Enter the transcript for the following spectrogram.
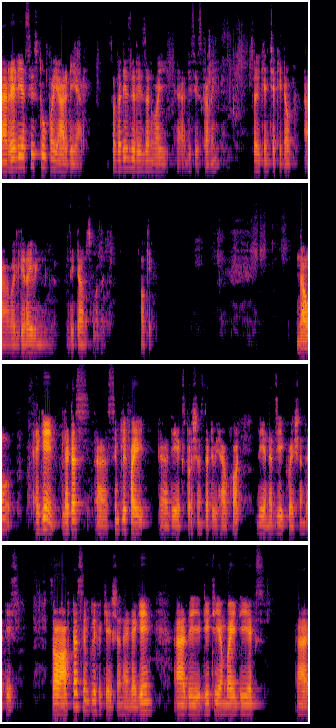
uh, radius is 2 pi rdr. So that is the reason why uh, this is coming. So you can check it out uh, while deriving the terms for that. Okay. Now again let us uh, simplify the expressions that we have got the energy equation that is. So after simplification and again uh, the dTm by dx uh,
